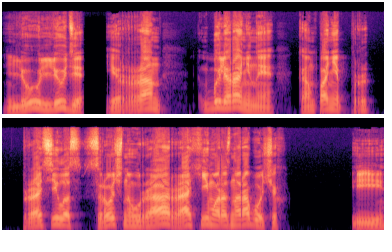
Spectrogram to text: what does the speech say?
лю люди и ран были раненые». Компания пр просила срочно ура Рахима разнорабочих. И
